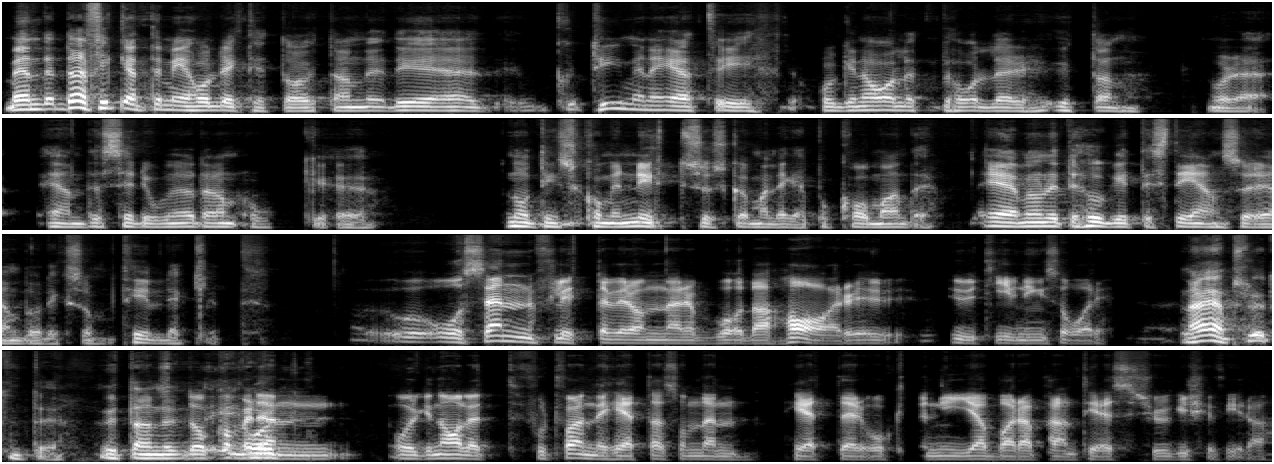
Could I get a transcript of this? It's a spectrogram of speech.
Men där fick jag inte medhåll riktigt då, utan det kutymen är att vi originalet behåller utan några ändelser i onödan och eh, någonting som kommer nytt så ska man lägga på kommande. Även om det inte är hugget i sten så är det ändå liksom tillräckligt. Och, och sen flyttar vi dem när båda har utgivningsår. Nej, absolut inte. Utan, Då kommer den originalet fortfarande heta som den heter och den nya bara parentes 2024.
